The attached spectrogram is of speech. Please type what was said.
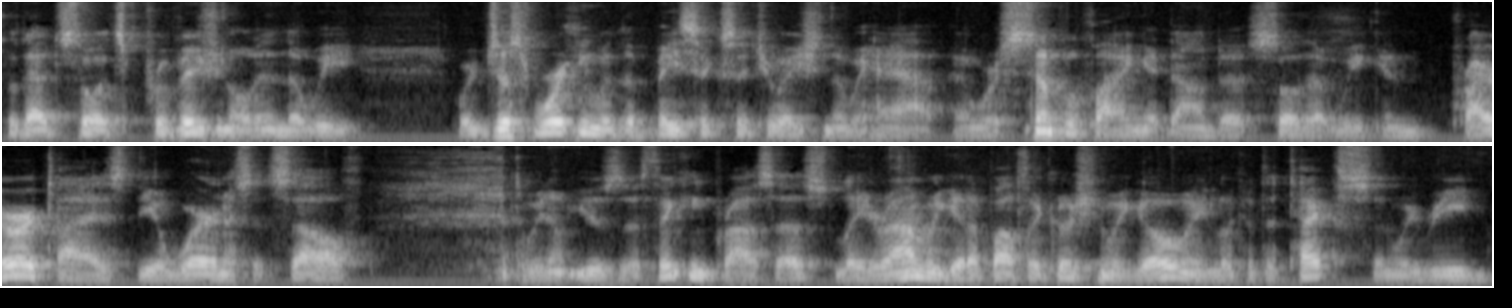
So that's so it's provisional in that we we're just working with the basic situation that we have, and we're simplifying it down to so that we can prioritize the awareness itself. So we don't use the thinking process. Later on, we get up off the cushion, we go and we look at the texts, and we read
